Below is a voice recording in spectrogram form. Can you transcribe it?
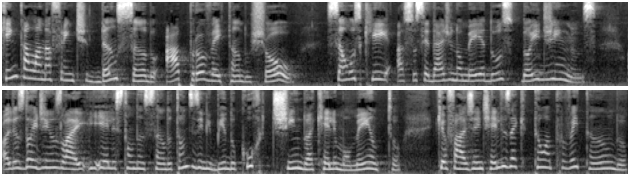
quem está lá na frente dançando, aproveitando o show são os que a sociedade nomeia dos doidinhos. Olha os doidinhos lá e, eles estão dançando, tão desinibindo, curtindo aquele momento que eu falo, gente, eles é que estão aproveitando.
